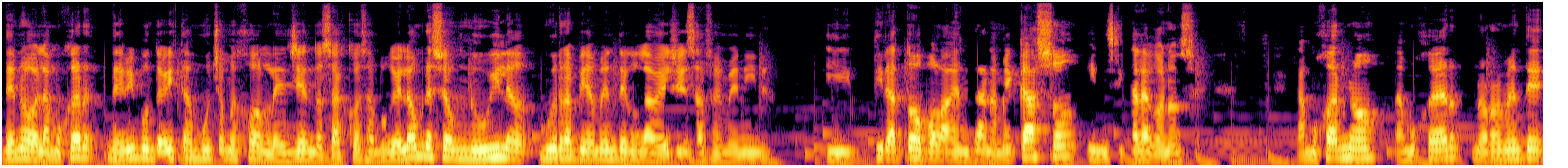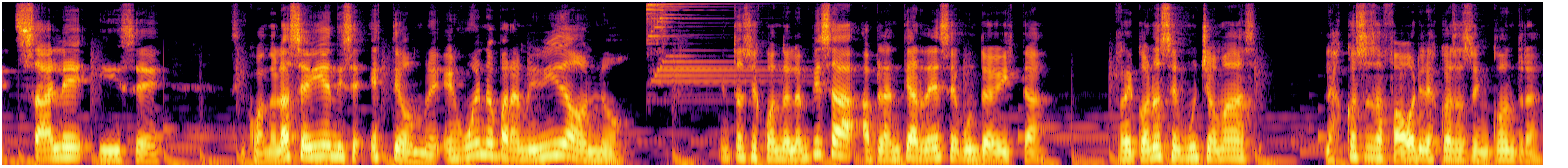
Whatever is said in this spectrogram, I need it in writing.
de nuevo, la mujer, de mi punto de vista, es mucho mejor leyendo esas cosas, porque el hombre se obnubila muy rápidamente con la belleza femenina y tira todo por la ventana. Me caso y ni siquiera la conoce. La mujer no, la mujer normalmente sale y dice, si cuando lo hace bien, dice, este hombre es bueno para mi vida o no. Entonces cuando lo empieza a plantear de ese punto de vista, reconoce mucho más las cosas a favor y las cosas en contra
